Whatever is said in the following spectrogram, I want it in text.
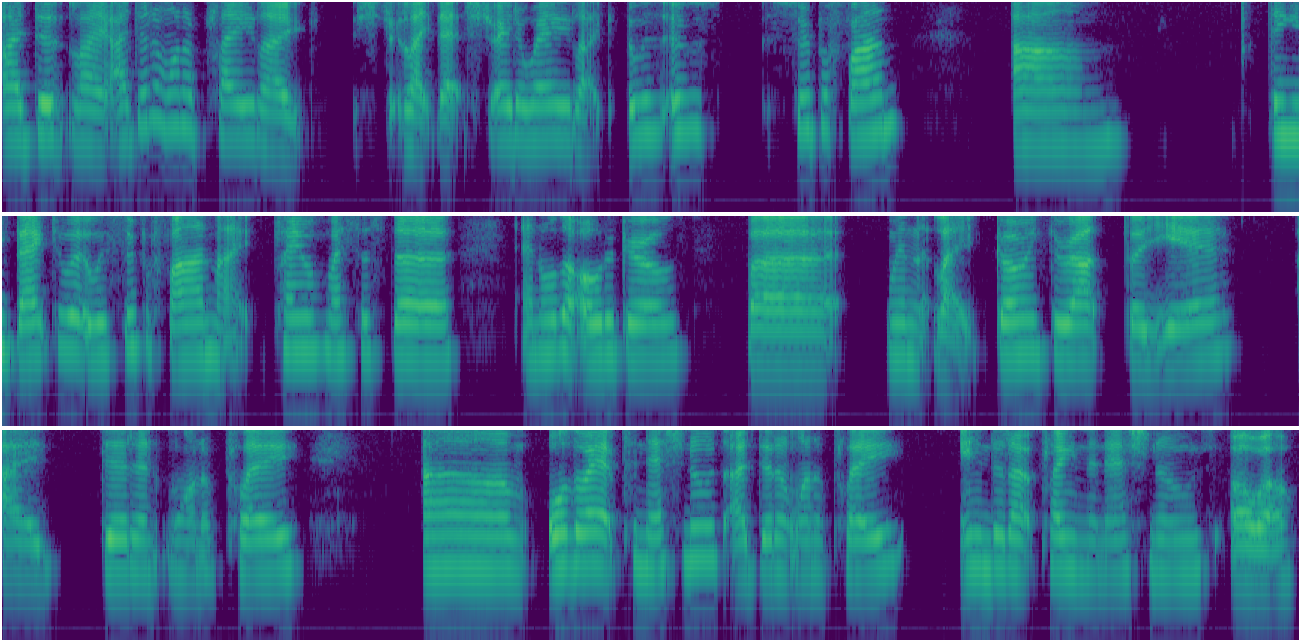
I didn't like I didn't want to play like st- like that straight away. Like it was it was super fun. Um, thinking back to it, it was super fun. Like playing with my sister and all the older girls but when like going throughout the year, I didn't want to play. Um, all the way up to nationals, I didn't want to play. Ended up playing the nationals. Oh well,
